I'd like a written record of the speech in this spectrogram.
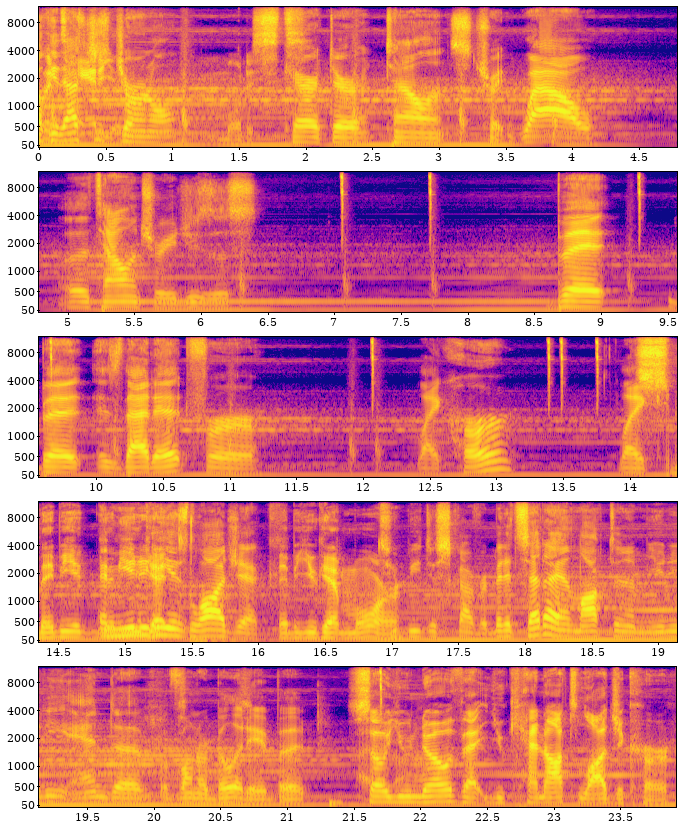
okay, that's just journal, Modest. character, talents, trait. Wow, uh, the talent tree, Jesus. But, but is that it for, like her? Like S- maybe, maybe immunity get, is logic maybe you get more to be discovered. But it said I unlocked an immunity and a, a vulnerability, but. So you know that you cannot logic her.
